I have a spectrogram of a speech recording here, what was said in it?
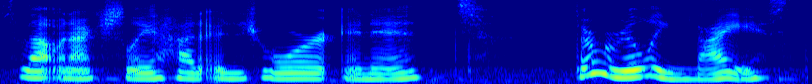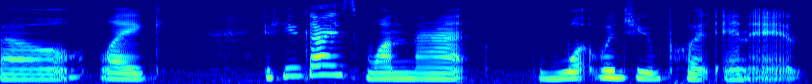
So that one actually had a drawer in it. They're really nice though. Like, if you guys won that, what would you put in it?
